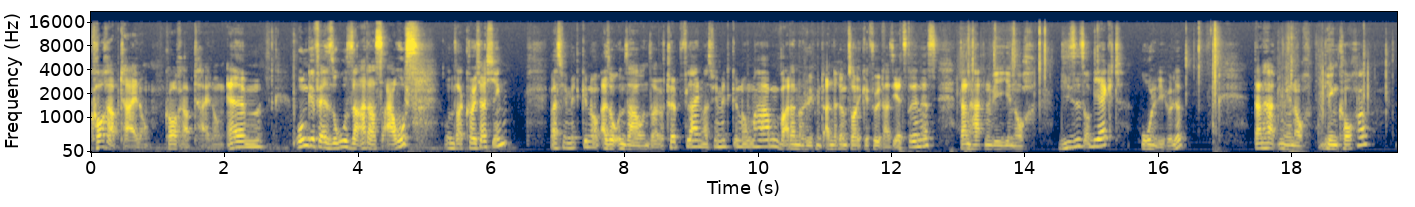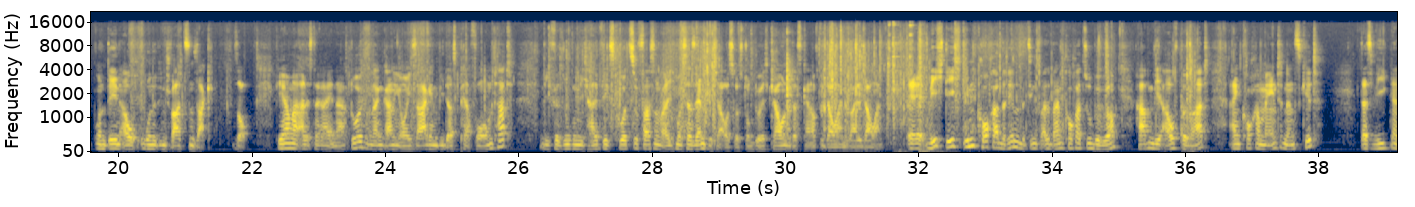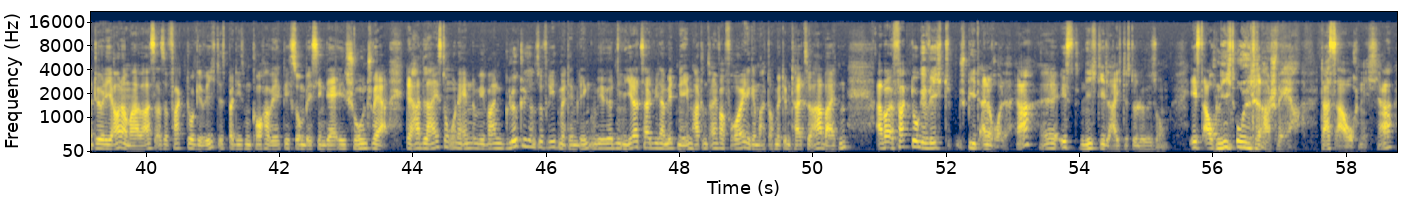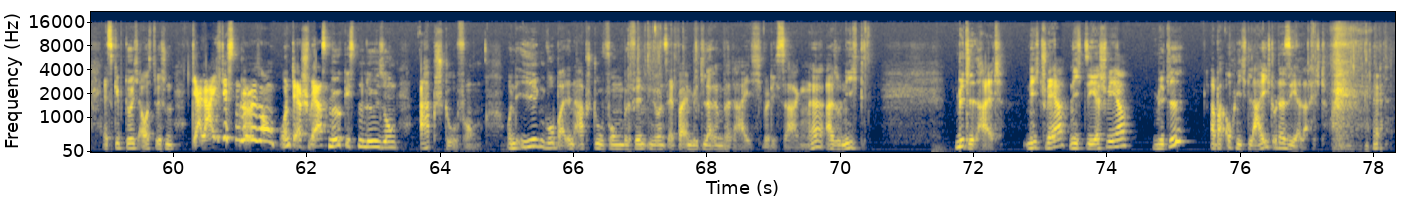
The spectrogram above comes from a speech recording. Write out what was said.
Kochabteilung. Kochabteilung. Ähm, ungefähr so sah das aus, unser Köcherchen, was wir mitgenommen also unser, unser Töpflein, was wir mitgenommen haben, war dann natürlich mit anderem Zeug gefüllt, als jetzt drin ist. Dann hatten wir hier noch dieses Objekt, ohne die Hülle. Dann hatten wir noch den Kocher und den auch ohne den schwarzen Sack. So, gehen wir mal alles der Reihe nach durch und dann kann ich euch sagen, wie das performt hat. Ich versuche mich halbwegs kurz zu fassen, weil ich muss ja sämtliche Ausrüstung durchkauen und das kann auf die Dauer eine Weile dauern. Äh, wichtig, im Kocher drin, beziehungsweise beim Kocherzubehör, haben wir aufbewahrt ein Kocher Maintenance Kit. Das wiegt natürlich auch nochmal was. Also Faktor Gewicht ist bei diesem Kocher wirklich so ein bisschen, der ist schon schwer. Der hat Leistung ohne Ende. Wir waren glücklich und zufrieden mit dem Ding und wir würden ihn jederzeit wieder mitnehmen. Hat uns einfach Freude gemacht, auch mit dem Teil zu arbeiten. Aber Faktor Gewicht spielt eine Rolle. Ja? Äh, ist nicht die leichteste Lösung. Ist auch nicht ultra schwer. Das auch nicht. Ja? Es gibt durchaus zwischen der leichtesten Lösung und der schwerstmöglichsten Lösung Abstufung. Und irgendwo bei den Abstufungen befinden wir uns etwa im mittleren Bereich, würde ich sagen. Ne? Also nicht mittel halt. Nicht schwer, nicht sehr schwer, mittel, aber auch nicht leicht oder sehr leicht.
